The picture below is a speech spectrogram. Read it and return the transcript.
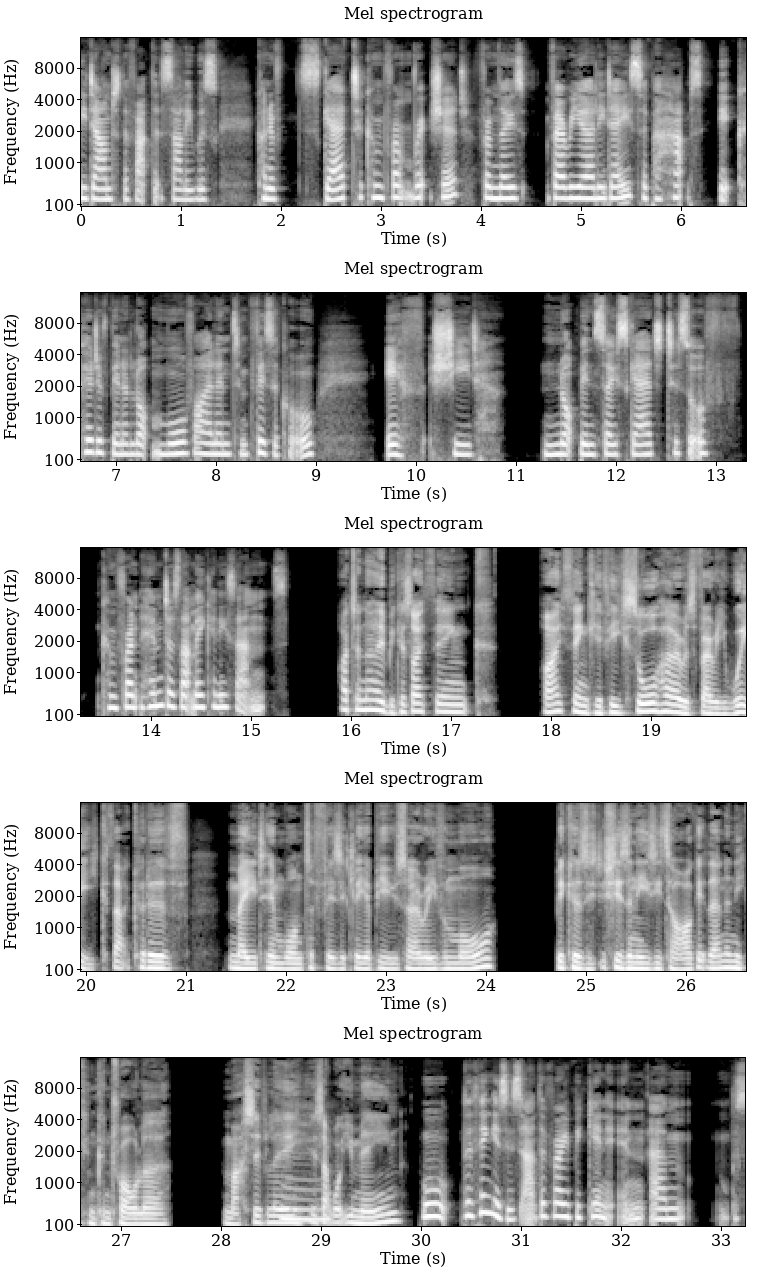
be down to the fact that Sally was kind of scared to confront Richard from those very early days, so perhaps it could have been a lot more violent and physical if she'd not been so scared to sort of confront him. Does that make any sense? I don't know because I think I think if he saw her as very weak, that could have made him want to physically abuse her even more because she's an easy target then and he can control her massively. Mm. Is that hmm. what you mean? Well, the thing is is at the very beginning, um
